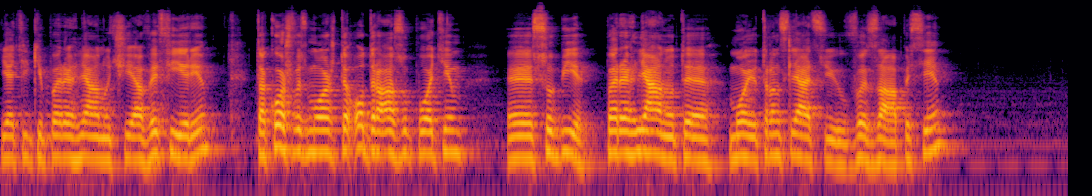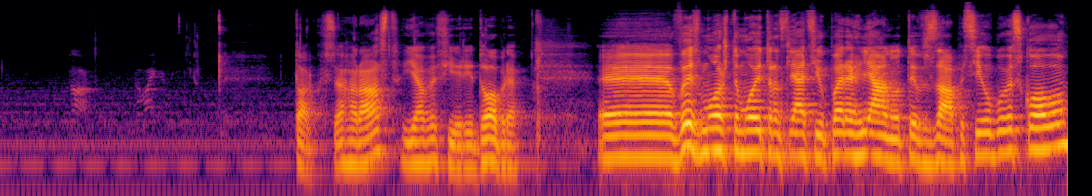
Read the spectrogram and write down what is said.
Я тільки перегляну, чи я в ефірі. Також ви зможете одразу потім е, собі переглянути мою трансляцію в записі. Так, все гаразд, я в ефірі. Добре. Е, ви зможете мою трансляцію переглянути в записі обов'язково.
